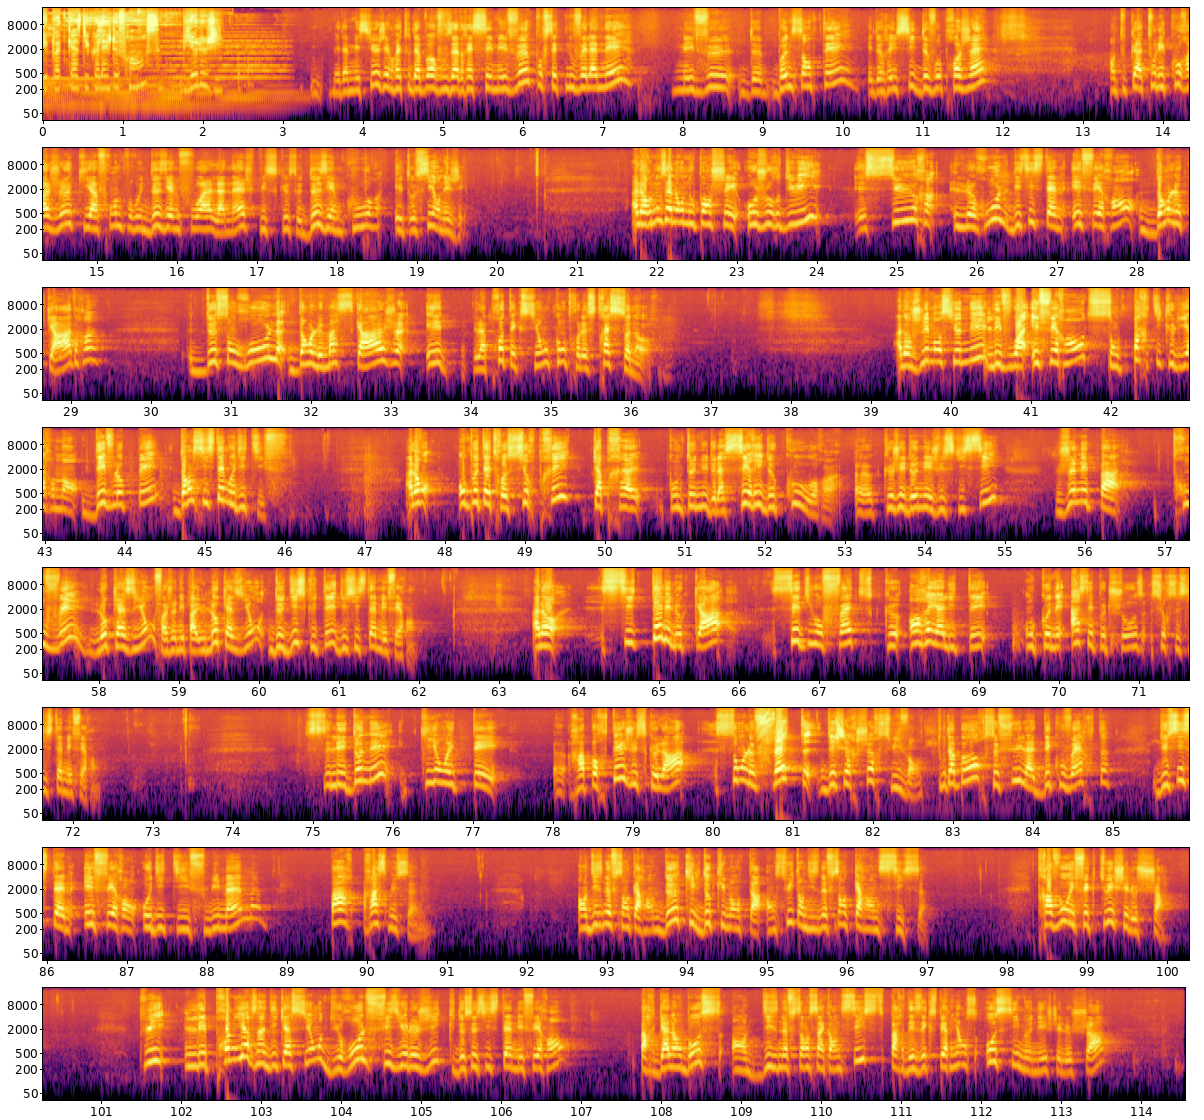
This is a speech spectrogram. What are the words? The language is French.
Les podcasts du Collège de France, biologie. Mesdames, Messieurs, j'aimerais tout d'abord vous adresser mes voeux pour cette nouvelle année, mes voeux de bonne santé et de réussite de vos projets. En tout cas, tous les courageux qui affrontent pour une deuxième fois la neige, puisque ce deuxième cours est aussi enneigé. Alors, nous allons nous pencher aujourd'hui sur le rôle des systèmes efférents dans le cadre de son rôle dans le masquage et la protection contre le stress sonore. Alors, je l'ai mentionné, les voix efférentes sont particulièrement développées dans le système auditif. Alors, on peut être surpris qu'après, compte tenu de la série de cours euh, que j'ai donnés jusqu'ici, je n'ai pas trouvé l'occasion, enfin, je n'ai pas eu l'occasion de discuter du système efférent. Alors, si tel est le cas, c'est dû au fait qu'en réalité, on connaît assez peu de choses sur ce système efférent. Les données qui ont été euh, rapportées jusque-là sont le fait des chercheurs suivants. Tout d'abord, ce fut la découverte du système efférent auditif lui-même par Rasmussen en 1942, qu'il documenta ensuite en 1946 travaux effectués chez le chat. Puis les premières indications du rôle physiologique de ce système efférent par Galambos en 1956 par des expériences aussi menées chez le chat,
